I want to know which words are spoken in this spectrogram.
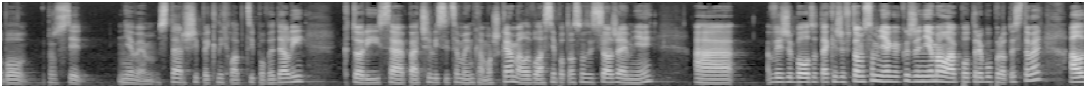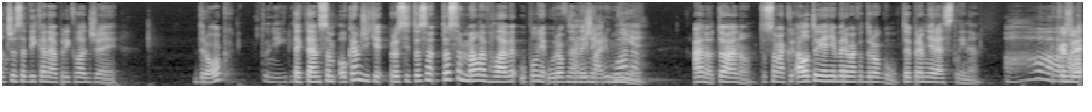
lebo proste, neviem, starší pekní chlapci povedali, ktorí sa páčili síce mojim kamoškám, ale vlastne potom som zistila, že aj mne. A vieš, že bolo to také, že v tom som nejak akože nemala potrebu protestovať, ale čo sa týka napríklad, že drog, to nikdy. tak tam som okamžite, proste to som, to som mala v hlave úplne urovnané, Ani že marihuana? nie. Áno, to áno. To som ako, ale to ja neberiem ako drogu. To je pre mňa rastlina. Akože...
